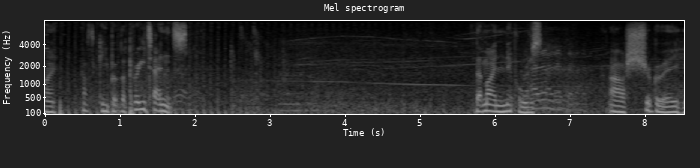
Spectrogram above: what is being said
I have to keep up the pretense that my nipples are sugary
